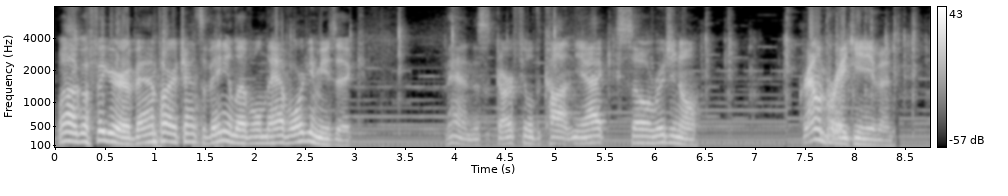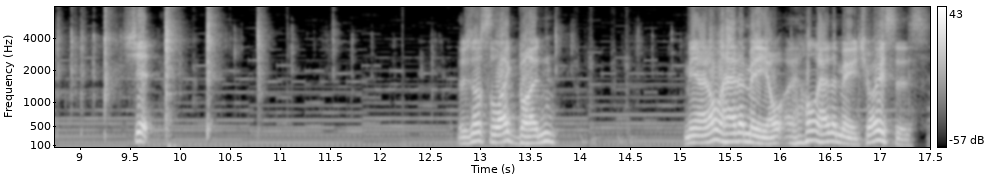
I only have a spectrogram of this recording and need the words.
Well, go figure, a Vampire Transylvania level and they have organ music. Man, this is Garfield the act, so original. Groundbreaking even. Shit. There's no select button. I mean, I don't have that many. I don't have that many choices.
